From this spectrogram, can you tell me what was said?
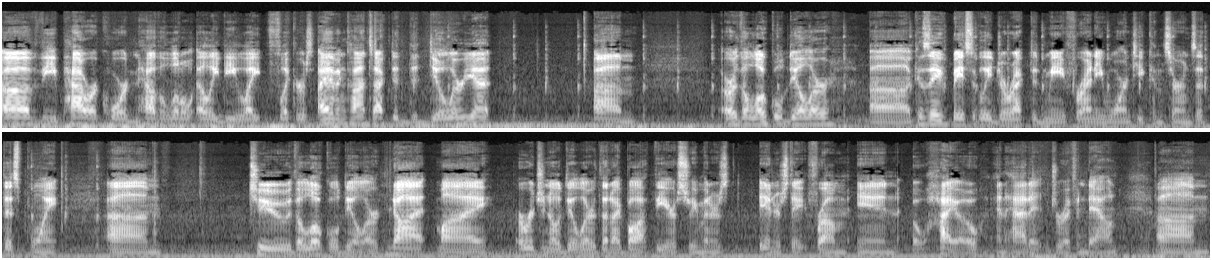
of the power cord and how the little LED light flickers. I haven't contacted the dealer yet, um, or the local dealer, because uh, they've basically directed me for any warranty concerns at this point. Um, to the local dealer, not my original dealer that I bought the Airstream Interstate from in Ohio and had it driven down. Um,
